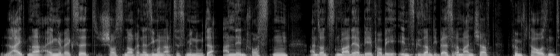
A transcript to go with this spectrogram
Leitner eingewechselt, schoss noch in der 87. Minute an den Pfosten. Ansonsten war der BVB insgesamt die bessere Mannschaft. 5000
